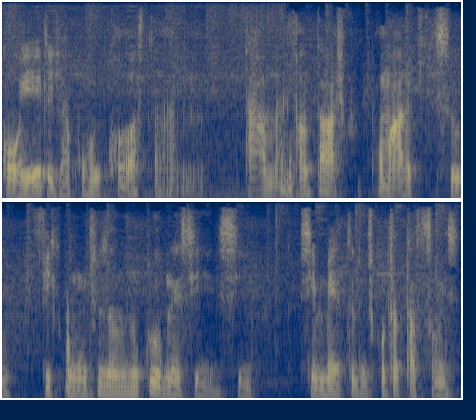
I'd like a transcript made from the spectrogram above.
com ele, já com o Rui Costa, tá é fantástico. Tomara que isso fique por muitos anos no clube, né? Esse, esse, esse método de contratações.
